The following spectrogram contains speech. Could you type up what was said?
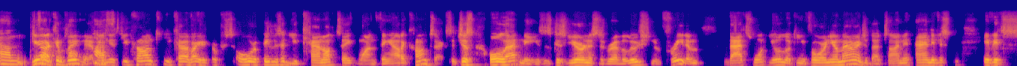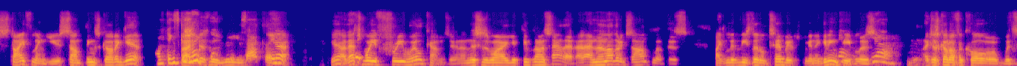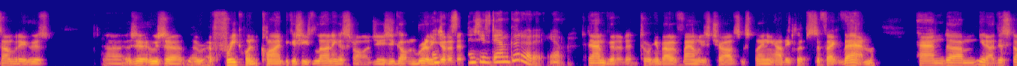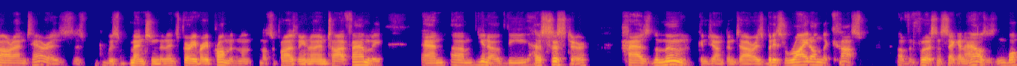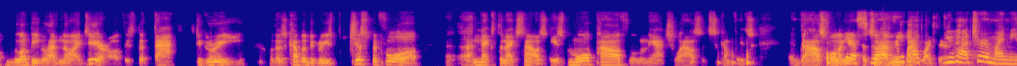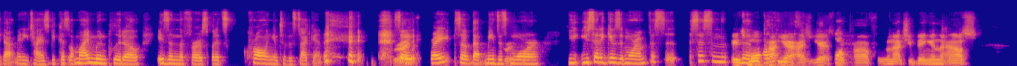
Um, yeah, completely. I mean, you can't, you can't, like all repeatedly said, you cannot take one thing out of context. It just, all that means is because Uranus is revolution and freedom. That's what you're looking for in your marriage at that time. And if it's, if it's stifling you, something's got to give. Something's got to give. Exactly. Yeah. Yeah. That's where free will comes in. And this is why you, people don't understand that. And another example of this, like these little tidbits we're going to giving yeah, people is yeah. I just got off a call with somebody who's uh, who's, a, who's a, a, frequent client because she's learning astrology. She's gotten really and good at it. And she's damn good at it. Yeah. Damn good at it, talking about her family's charts, explaining how the eclipses affect them. And, um, you know, this star Antares is, was mentioned, and it's very, very prominent, not surprisingly, in her entire family. And, um, you know, the her sister has the moon conjunct Antares, but it's right on the cusp of the first and second houses. And what a lot of people have no idea of is that that degree, or those couple of degrees just before uh, next the next house, is more powerful than the actual house. It's, it's the house falling yes. So well, you've, had, right you've had to remind me that many times because my moon Pluto is in the first, but it's crawling into the second. so right. right. So that means it's right. more. You, you said it gives it more emphasis in it's more powerful. yeah, has, yeah, it's yeah. more powerful than actually being in the house.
